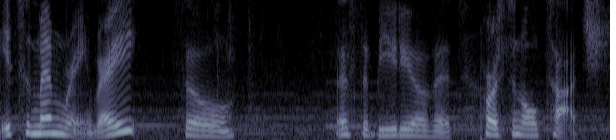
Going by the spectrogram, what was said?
It's a memory, right? So that's the beauty of it. Personal touch.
